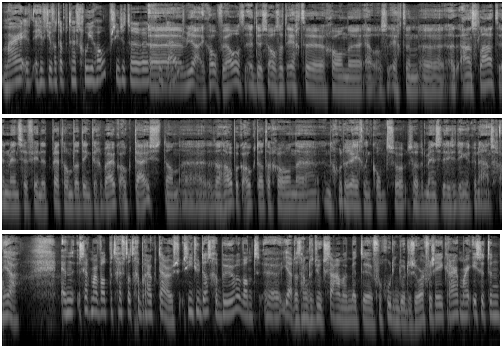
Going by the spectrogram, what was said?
Maar heeft u wat dat betreft goede hoop? Ziet het er goed uit? Ja, ik hoop wel. Dus als het echt gewoon als het echt een, aanslaat en mensen vinden het prettig om dat ding te gebruiken, ook thuis, dan, dan hoop ik ook dat er gewoon een goede regeling komt, zodat mensen deze dingen kunnen aanschaffen. Ja. En zeg maar wat betreft dat gebruik thuis, ziet u dat gebeuren? Want ja, dat hangt natuurlijk samen met de vergoeding door de zorgverzekeraar. Maar is het een,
